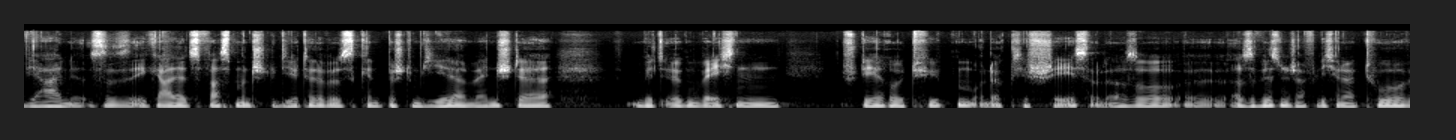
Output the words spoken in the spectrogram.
ja, es ist egal jetzt, was man studiert hat, aber es kennt bestimmt jeder Mensch, der mit irgendwelchen Stereotypen oder Klischees oder so, äh, also wissenschaftlicher Natur.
